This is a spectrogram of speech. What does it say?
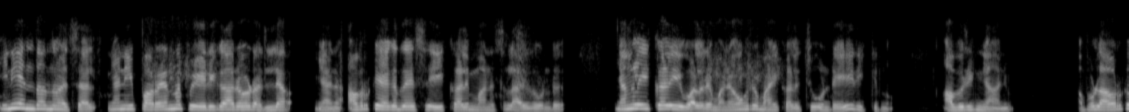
ഇനി എന്താന്ന് വെച്ചാൽ ഞാൻ ഈ പറയുന്ന പേരുകാരോടല്ല ഞാൻ. അവർക്ക് ഏകദേശം ഈ കളി മനസ്സിലായതുകൊണ്ട് ഞങ്ങൾ ഈ കളി വളരെ മനോഹരമായി കളിച്ചുകൊണ്ടേയിരിക്കുന്നു. അവരും ഞാനും. അപ്പോൾ അവർക്ക്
